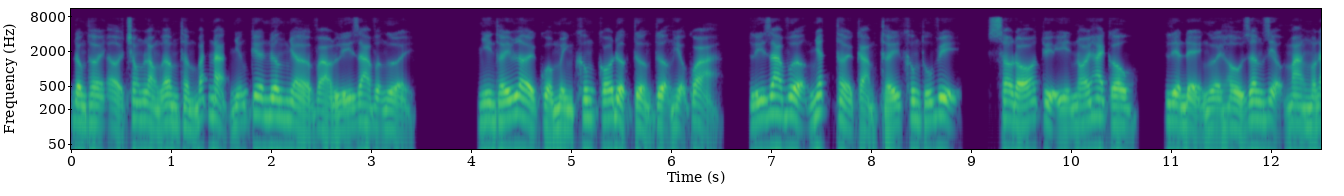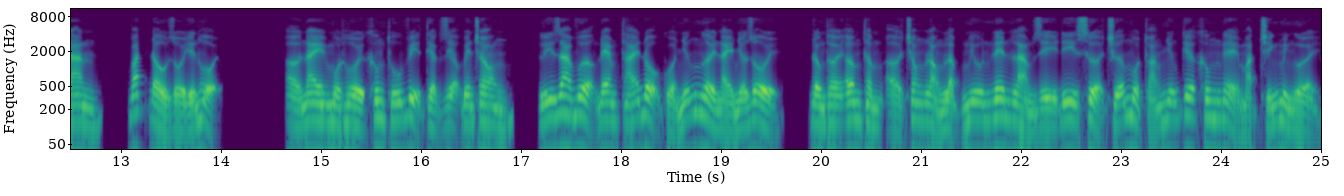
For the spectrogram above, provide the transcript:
đồng thời ở trong lòng âm thầm bắt nạt những kia nương nhờ vào Lý Gia Vượng người. Nhìn thấy lời của mình không có được tưởng tượng hiệu quả, Lý Gia Vượng nhất thời cảm thấy không thú vị, sau đó tùy ý nói hai câu, liền để người hầu dâng rượu mang món ăn, bắt đầu rồi yến hội. Ở này một hồi không thú vị tiệc rượu bên trong, Lý Gia Vượng đem thái độ của những người này nhớ rồi, đồng thời âm thầm ở trong lòng lập mưu nên làm gì đi sửa chữa một thoáng những kia không nể mặt chính mình người.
